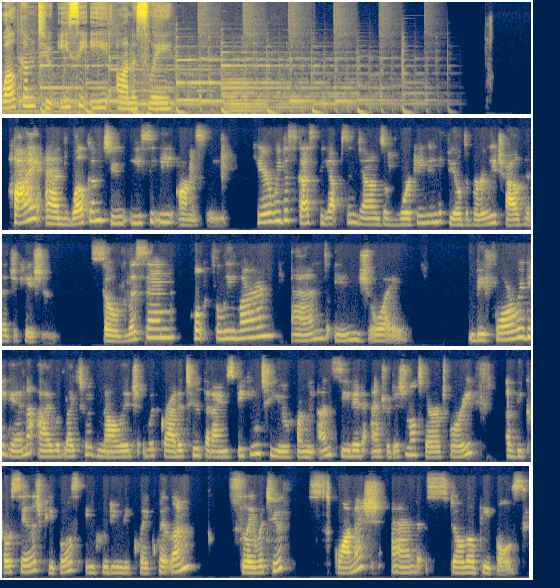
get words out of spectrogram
Welcome to ECE Honestly. Hi, and welcome to ECE Honestly. Here we discuss the ups and downs of working in the field of early childhood education. So listen, hopefully learn, and enjoy. Before we begin, I would like to acknowledge with gratitude that I am speaking to you from the unceded and traditional territory of the Coast Salish peoples, including the Kwikwetlem, Tsleil-Waututh, Squamish, and Stolo peoples.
